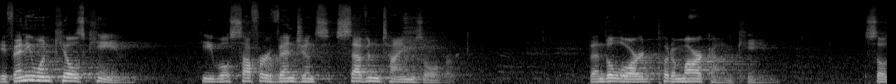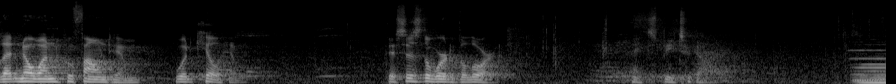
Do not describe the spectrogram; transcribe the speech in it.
If anyone kills Cain, he will suffer vengeance seven times over. Then the Lord put a mark on Cain, so that no one who found him would kill him. This is the word of the Lord. Thanks be to God. Thank you.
